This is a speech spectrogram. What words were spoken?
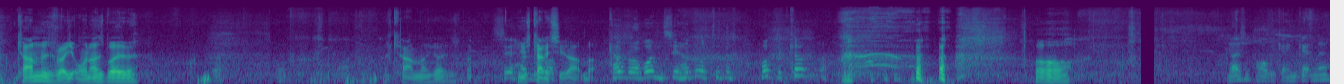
Camera's right on us, by the way. The camera, guys. But you just can't see that, but. Camera one, say hello to the public camera. Oh. You actually probably can get in there.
